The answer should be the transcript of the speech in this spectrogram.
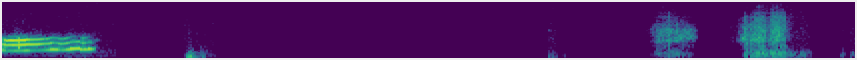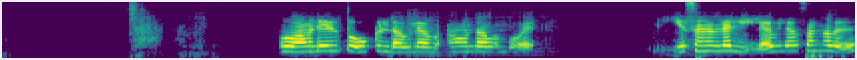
ഓ അവന്റെ അവന്റെ കയ്യിൽ തോക്കുണ്ടാവൂല. അവ- അതുകൊണ്ട് അവൻ പോയെ? ബി എസ് എൻ എല്ലിലെ ലീലാവിലാസങ്ങൾ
